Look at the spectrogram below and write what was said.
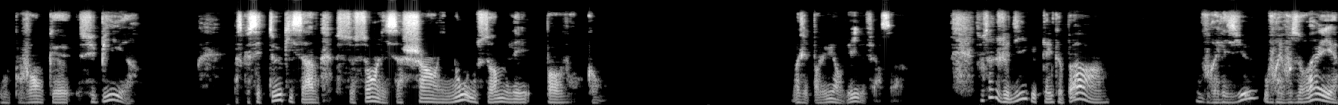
nous pouvons que subir parce que c'est eux qui savent. Ce sont les sachants et nous, nous sommes les pauvres cons. Moi, j'ai pas eu envie de faire ça. C'est pour ça que je dis que quelque part, ouvrez les yeux, ouvrez vos oreilles,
